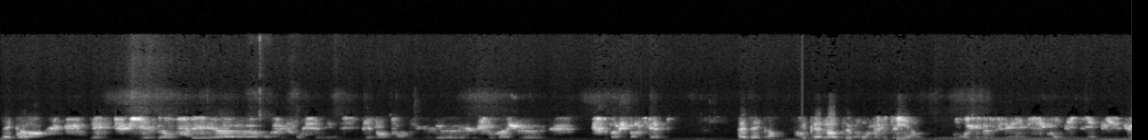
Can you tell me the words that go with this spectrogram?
D'accord. Voilà. Et puis, eh ben, on, fait, on fait fonctionner aussi, bien entendu, le, le chômage, le chômage partiel. Ah d'accord. C'est quand même un peu compliqué. Hein. Oui, c'est compliqué puisque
